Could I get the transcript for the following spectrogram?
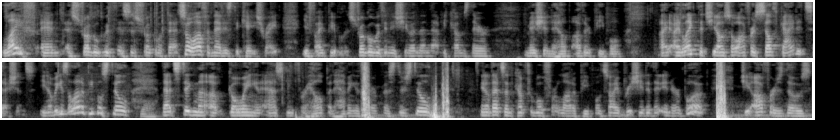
life and has struggled with this and struggled with that. So often that is the case, right? You find people that struggle with an issue and then that becomes their mission to help other people. I, I like that she also offers self-guided sessions, you know, because a lot of people still yeah. that stigma of going and asking for help and having a therapist, they're still, you know, that's uncomfortable for a lot of people. And so I appreciated that in her book, she offers those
